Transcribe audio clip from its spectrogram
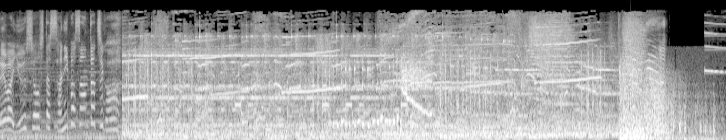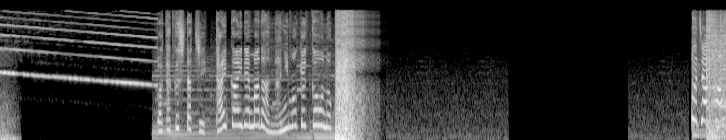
れは優勝したサニバさんたちが。私たち大会でまだ何も結果を残じゃあ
